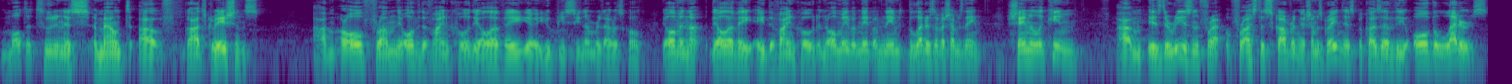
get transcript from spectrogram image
multitudinous amount of God's creations um, are all from, they all have a divine code, they all have a uh, UPC number, is that what it's called? They all have a, they all have a, a divine code, and they're all made up, made up of names, the letters of Hashem's name. Shem Elohim um, is the reason for, for us discovering Hashem's greatness because of the all the letters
